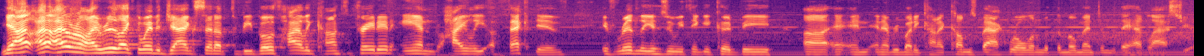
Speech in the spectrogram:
Yeah, I, I, I don't know. I really like the way the Jags set up to be both highly concentrated and highly effective. If Ridley is who we think he could be, uh, and and everybody kind of comes back rolling with the momentum that they had last year.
